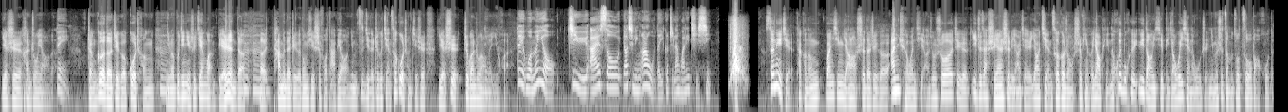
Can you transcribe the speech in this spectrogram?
也是很重要的。对，整个的这个过程，你们不仅仅是监管别人的呃他们的这个东西是否达标，你们自己的这个检测过程其实也是至关重要的一环。对我们有基于 ISO 幺七零二五的一个质量管理体系。森内姐她可能关心杨老师的这个安全问题啊，就是说这个一直在实验室里，而且要检测各种食品和药品，那会不会遇到一些比较危险的物质？你们是怎么做自我保护的？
